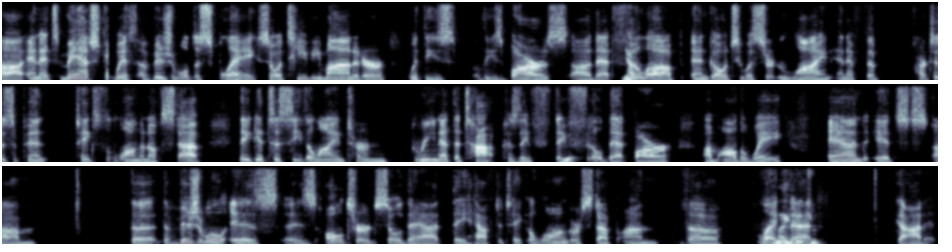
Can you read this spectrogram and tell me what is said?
uh, and it's matched with a visual display, so a TV monitor with these these bars uh, that fill yep. up and go to a certain line. And if the participant takes the long enough step, they get to see the line turn green at the top because they've they've yep. filled that bar um, all the way. And it's um, the the visual is is altered so that they have to take a longer step on the leg, leg that Got it.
